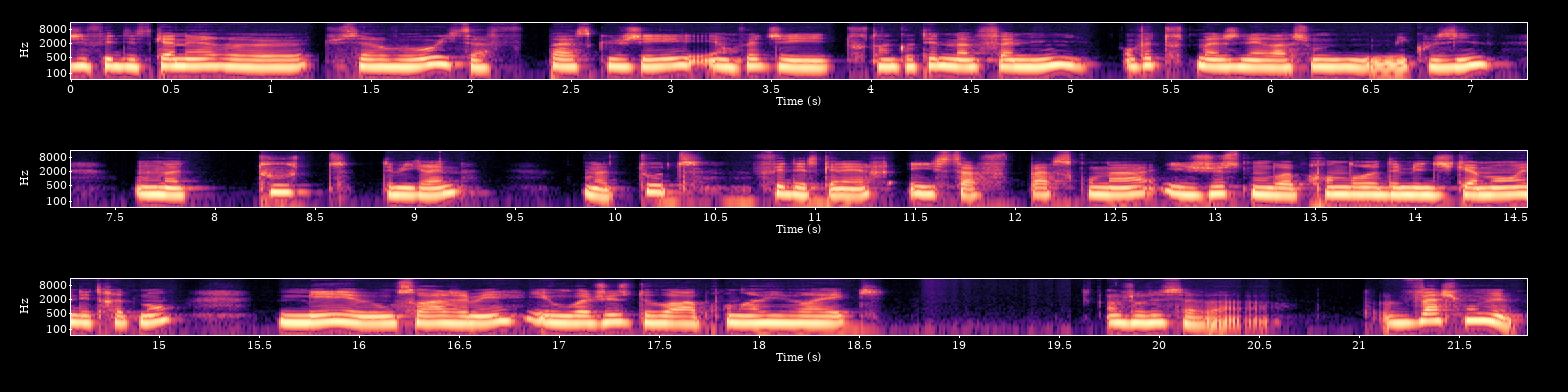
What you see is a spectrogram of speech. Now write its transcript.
J'ai fait des scanners euh, du cerveau, ils savent pas ce que j'ai. Et en fait, j'ai tout un côté de ma famille, en fait, toute ma génération de mes cousines. On a toutes des migraines, on a toutes fait des scanners et ils savent pas ce qu'on a. Et juste, on doit prendre des médicaments et des traitements, mais euh, on saura jamais et on va juste devoir apprendre à vivre avec. Aujourd'hui, ça va vachement mieux.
